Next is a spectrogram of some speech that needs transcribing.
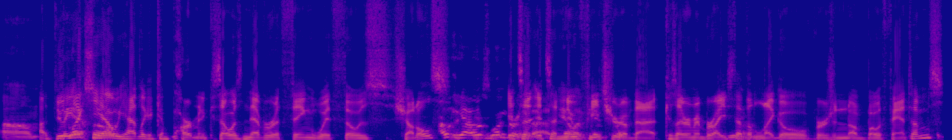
Um, I do but yeah, like so- how we had like a compartment because that was never a thing with those shuttles. Oh yeah, I was wondering. it's a that. it's a Yeah, new like, feature of that because I remember I used to have the Lego version of both Phantoms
